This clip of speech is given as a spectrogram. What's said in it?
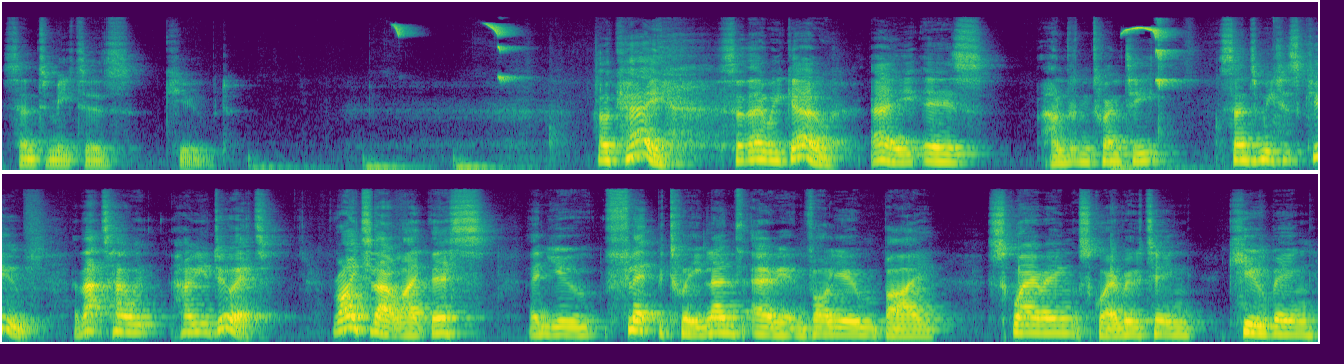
centimetres cubed. Okay, so there we go. A is 120 centimetres cubed. And that's how, how you do it. Write it out like this and you flip between length, area and volume by squaring, square rooting, cubing,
